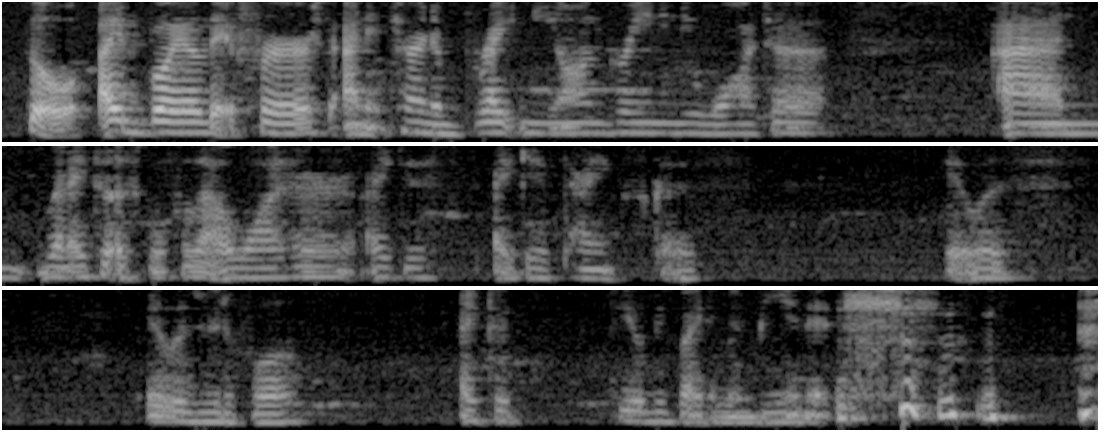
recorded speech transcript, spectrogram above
So I boiled it first and it turned a bright neon green in the water. And when I took a spoonful of water, I just I gave thanks because it was it was beautiful. I could feel the vitamin B in it.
